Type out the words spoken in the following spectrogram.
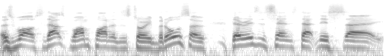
as well. So that's one part of the story, but also there is a sense that this, uh,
